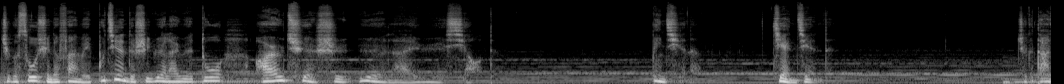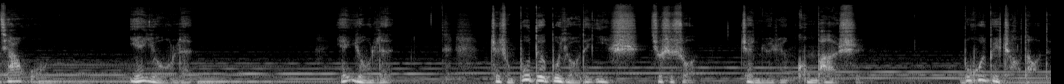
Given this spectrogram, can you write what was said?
这个搜寻的范围不见得是越来越多，而却是越来越小的，并且呢，渐渐的，这个大家伙也有了。也有了这种不得不有的意识，就是说，这女人恐怕是不会被找到的。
